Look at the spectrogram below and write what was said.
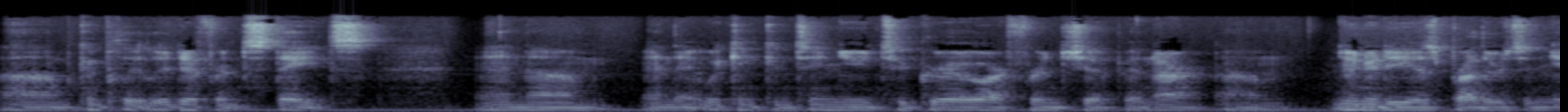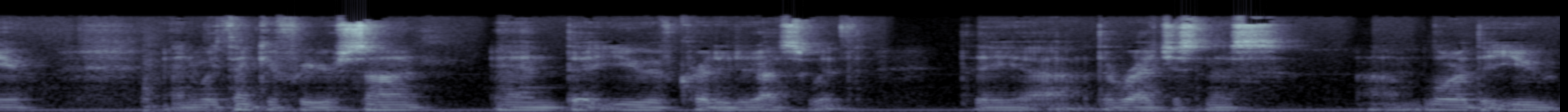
um, completely different states, and um, and that we can continue to grow our friendship and our um, unity as brothers in you. And we thank you for your Son, and that you have credited us with the uh, the righteousness, um, Lord, that you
